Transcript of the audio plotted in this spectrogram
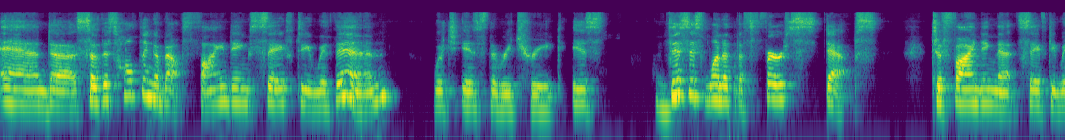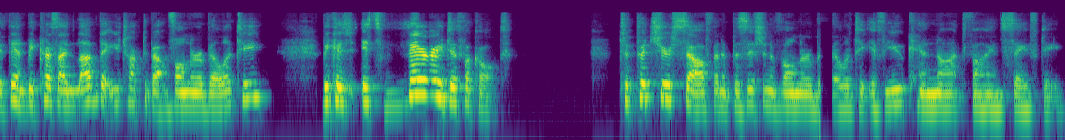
And uh, so, this whole thing about finding safety within, which is the retreat, is this is one of the first steps to finding that safety within. Because I love that you talked about vulnerability, because it's very difficult to put yourself in a position of vulnerability if you cannot find safety.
